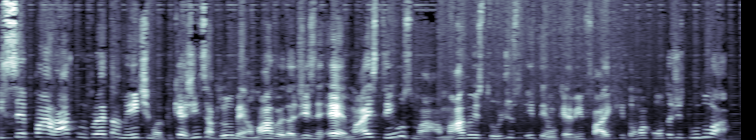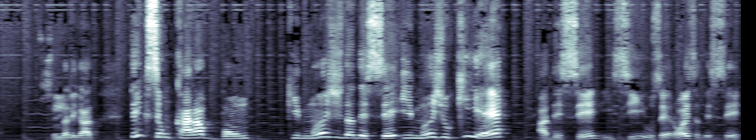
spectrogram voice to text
e separar completamente, mano. Porque a gente sabe tudo bem, a Marvel é da Disney? É, mas tem os a Marvel Studios e tem o Kevin Feige que toma conta de tudo lá, Sim. tá ligado? Tem que ser um cara bom, que manje da DC e manje o que é a DC em si, os heróis da DC.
